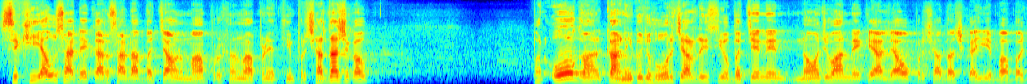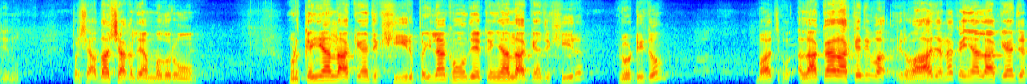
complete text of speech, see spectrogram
ਸਿੱਖੀ ਆਊ ਸਾਡੇ ਘਰ, ਸਾਡਾ ਬੱਚਾ ਹੁਣ ਮਹਾਂਪੁਰਖਾਂ ਨੂੰ ਆਪਣੇ ਹੱਥੀਂ ਪ੍ਰਸ਼ਾਦਾ ਛਕਾਓ ਪਰ ਉਹ ਗਾ- ਕਹਾਣੀ ਕੁਝ ਹੋਰ ਚੱਲ ਰਹੀ ਸੀ, ਉਹ ਬੱਚੇ ਨੇ, ਨੌਜਵਾਨ ਨੇ ਕਿਹਾ, ਲਿਆਓ ਪ੍ਰਸ਼ਾਦਾ ਛਕਾਈਏ ਬਾਬਾ ਜੀ ਨੂੰ। ਪ੍ਰਸ਼ਾਦਾ ਛਕ ਲਿਆ ਮਗਰੋਂ। ਹੁਣ ਕਈਆਂ ਇਲਾਕਿਆਂ 'ਚ ਖੀਰ ਪਹਿਲਾਂ ਖਵਾਉਂਦੇ ਆ, ਕਈਆਂ ਇਲਾਕਿਆਂ 'ਚ ਖੀਰ ਰੋਟੀ ਤੋਂ ਬਾਅਦ 'ਚ ਇਲਾਕਾ ਇਲਾਕੇ ਦੀ ਵਾ- ਰਿਵਾਜ ਹੈ ਨਾ, ਕਈਆਂ ਇਲਾਕਿਆਂ 'ਚ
